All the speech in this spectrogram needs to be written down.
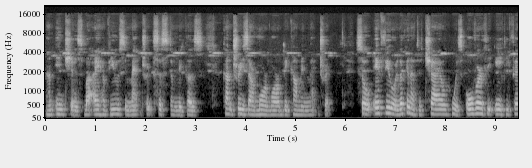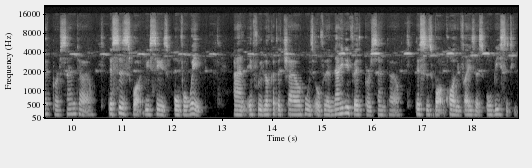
and inches, but I have used the metric system because countries are more and more becoming metric. So if you are looking at a child who is over the 85th percentile, this is what we say is overweight. And if we look at a child who is over the 95th percentile, this is what qualifies as obesity.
